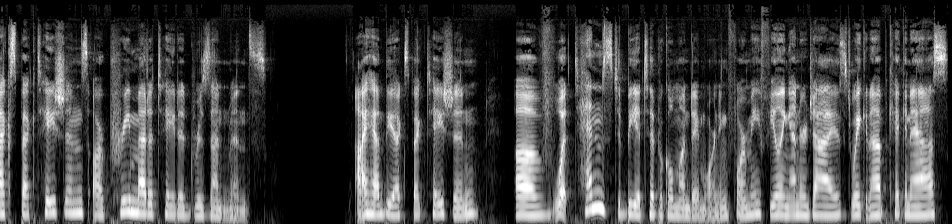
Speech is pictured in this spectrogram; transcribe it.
expectations are premeditated resentments. I had the expectation of what tends to be a typical Monday morning for me, feeling energized, waking up, kicking ass.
